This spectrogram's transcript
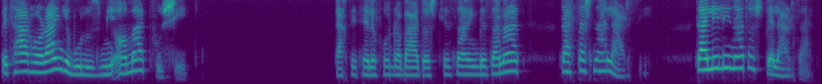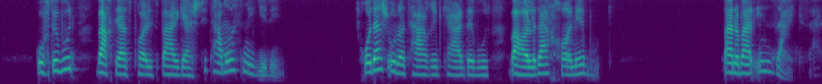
به طرح و رنگ بلوز می آمد پوشید. وقتی تلفن را برداشت که زنگ بزند دستش نلرزید. دلیلی نداشت بلرزد. گفته بود وقتی از پاریس برگشتی تماس می‌گیریم. خودش او را ترغیب کرده بود و حالا در خانه بود. بنابراین زنگ زد.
